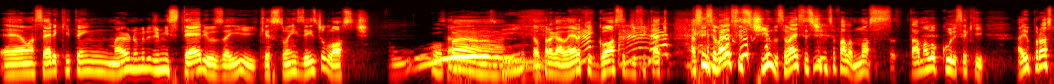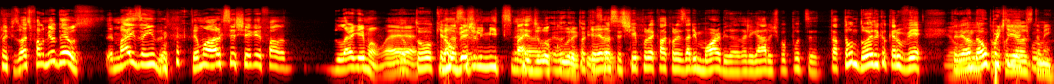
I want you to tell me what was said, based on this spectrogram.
é uma série que tem maior número de mistérios aí, e questões desde Lost. Opa! Então, pra galera que gosta de ficar. Tipo, assim, você vai assistindo, você vai assistindo, você fala, nossa, tá uma loucura isso aqui. Aí o próximo episódio você fala, meu Deus, é mais ainda. Tem uma hora que você chega e fala, larguei mão. É, Eu tô querendo não assi- vejo limites mais É, de eu- loucura. Eu, tô aqui, querendo sabe? assistir por aquela curiosidade mórbida, tá ligado? Tipo, putz, tá tão doido que eu quero ver. entendeu? Não tô porque. curioso tipo, também.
